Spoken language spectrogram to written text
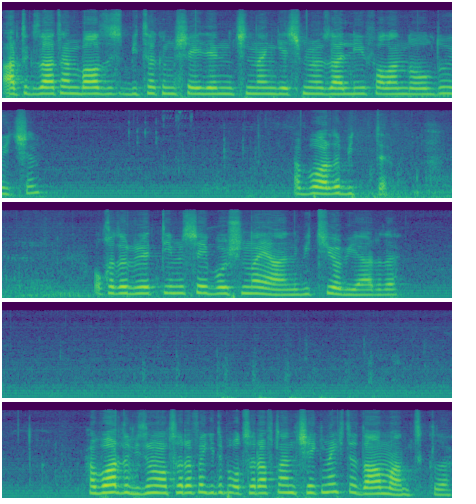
Artık zaten bazı bir takım şeylerin içinden geçme özelliği falan da olduğu için. Ha, bu arada bitti. O kadar ürettiğimiz şey boşuna yani. Bitiyor bir yerde. Ha bu arada bizim o tarafa gidip o taraftan çekmek de daha mantıklı.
